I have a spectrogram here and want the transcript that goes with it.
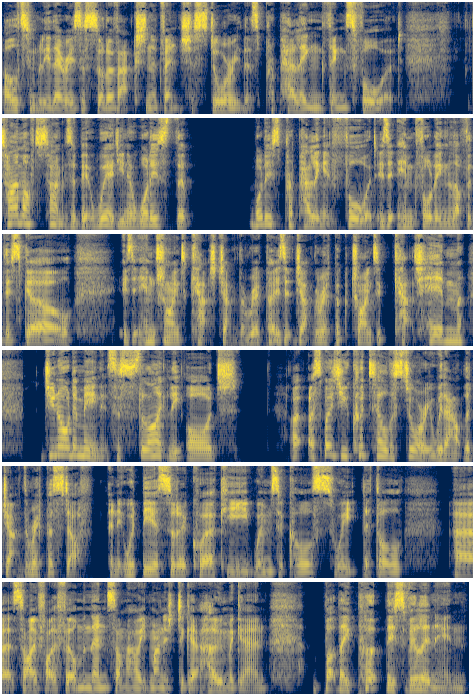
ultimately there is a sort of action adventure story that's propelling things forward. Time after time, it's a bit weird. You know, what is the, what is propelling it forward? Is it him falling in love with this girl? Is it him trying to catch Jack the Ripper? Is it Jack the Ripper trying to catch him? Do you know what I mean? It's a slightly odd, I, I suppose you could tell the story without the Jack the Ripper stuff and it would be a sort of quirky, whimsical, sweet little, uh, sci-fi film. And then somehow he'd managed to get home again. But they put this villain in,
